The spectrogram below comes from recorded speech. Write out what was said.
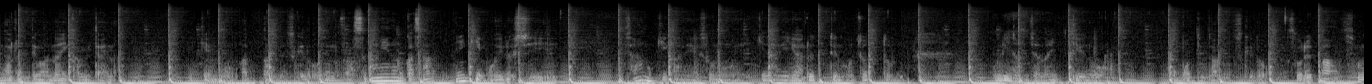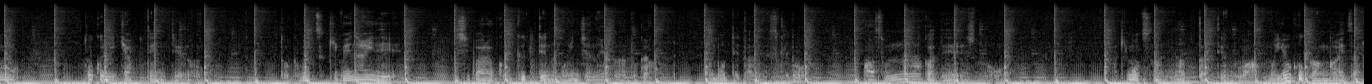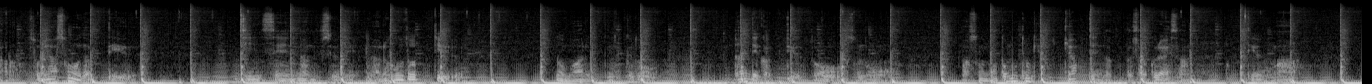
なるんではないかみたいな意見もあったんですけどでもさすがになんか2期もいるし3期がねそのいきなりやるっていうのはちょっと無理なんじゃないっていうのを思ってたんですけどそれかその特にキャプテンっていうのを特別決めないでしばらく行くっていうのもいいんじゃないかなとか思ってたんですけどまあそんな中でその秋元さんになったっていうのはもうよく考えたらそりゃそうだっていう人選なんですよね。なるほどっていうのもあるんだけどなんでかっていうとそのまあそのもともとキャプテンだった桜井さんっていうのが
